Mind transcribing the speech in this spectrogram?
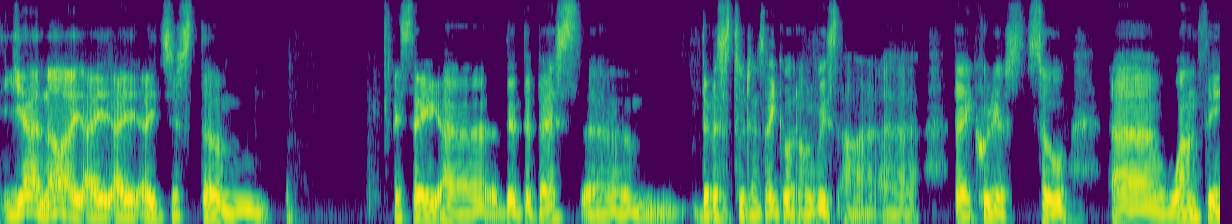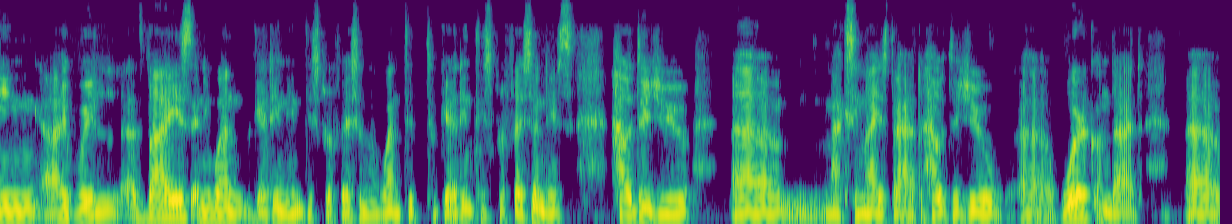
yeah, no, I, I, I just, um, I say uh, the the best um, the best students I got always are uh, very curious. So uh, one thing I will advise anyone getting in this profession or wanted to get in this profession is how do you um, maximize that? How do you uh, work on that? Uh,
